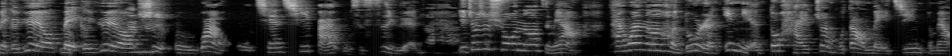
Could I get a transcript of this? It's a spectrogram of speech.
每个月哦，每个月哦、嗯、是五万五千七百五十四元。嗯、也就是说呢，怎么样？台湾呢，很多人一年都还赚不到美金，有没有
